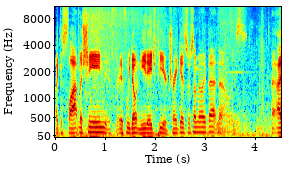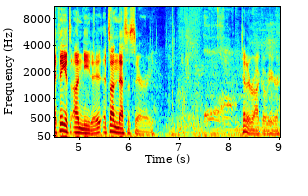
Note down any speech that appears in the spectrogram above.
like a slot machine if, if we don't need HP or trinkets or something like that? No, it's. I, I think it's unneeded. It's unnecessary. Tinted rock over here.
